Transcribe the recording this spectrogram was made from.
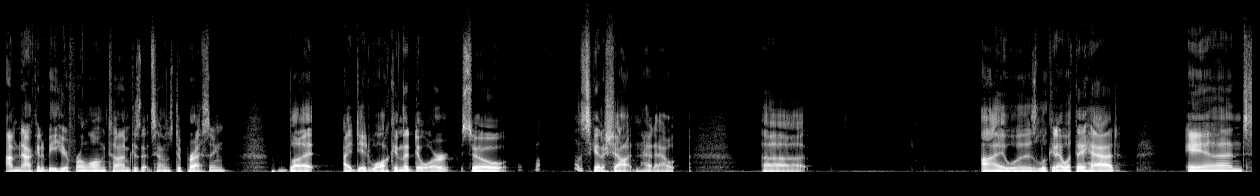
I'm not going to be here for a long time because that sounds depressing. But I did walk in the door, so let's get a shot and head out. Uh, I was looking at what they had, and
